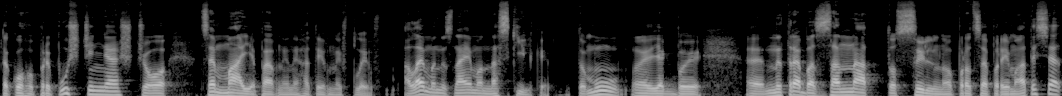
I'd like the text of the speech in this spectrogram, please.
такого припущення, що це має певний негативний вплив, але ми не знаємо наскільки. Тому, е, якби е, не треба занадто сильно про це перейматися.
